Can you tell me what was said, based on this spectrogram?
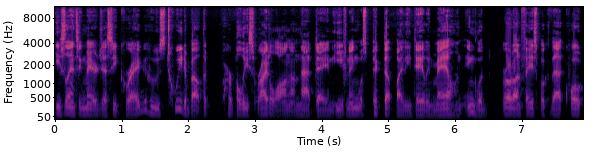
East Lansing Mayor Jessy Gregg, whose tweet about the, her police ride along on that day and evening was picked up by the Daily Mail in England, wrote on Facebook that, quote,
